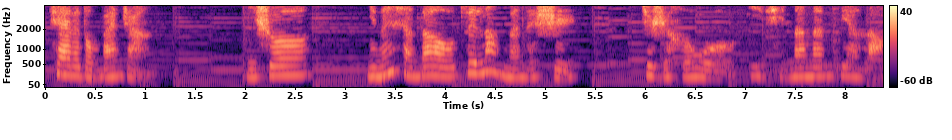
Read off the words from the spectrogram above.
亲爱的董班长，你说你能想到最浪漫的事，就是和我一起慢慢变老。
